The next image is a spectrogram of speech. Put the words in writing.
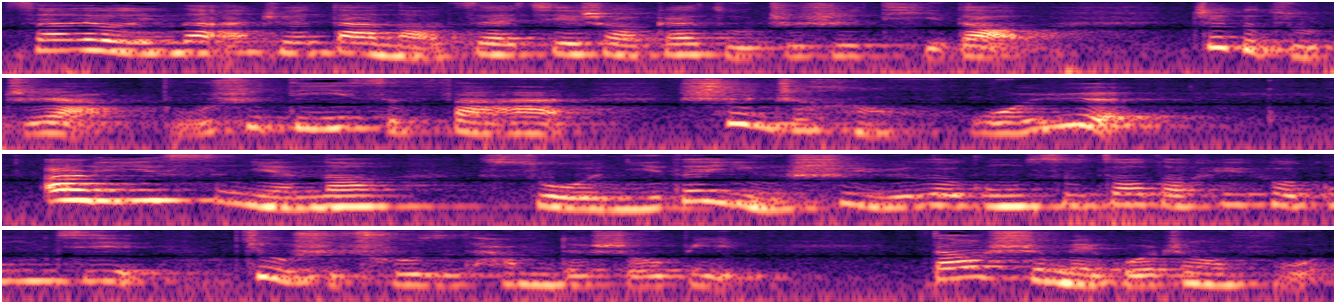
三六零的安全大脑在介绍该组织时提到，这个组织啊不是第一次犯案，甚至很活跃。二零一四年呢，索尼的影视娱乐公司遭到黑客攻击，就是出自他们的手笔。当时美国政府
